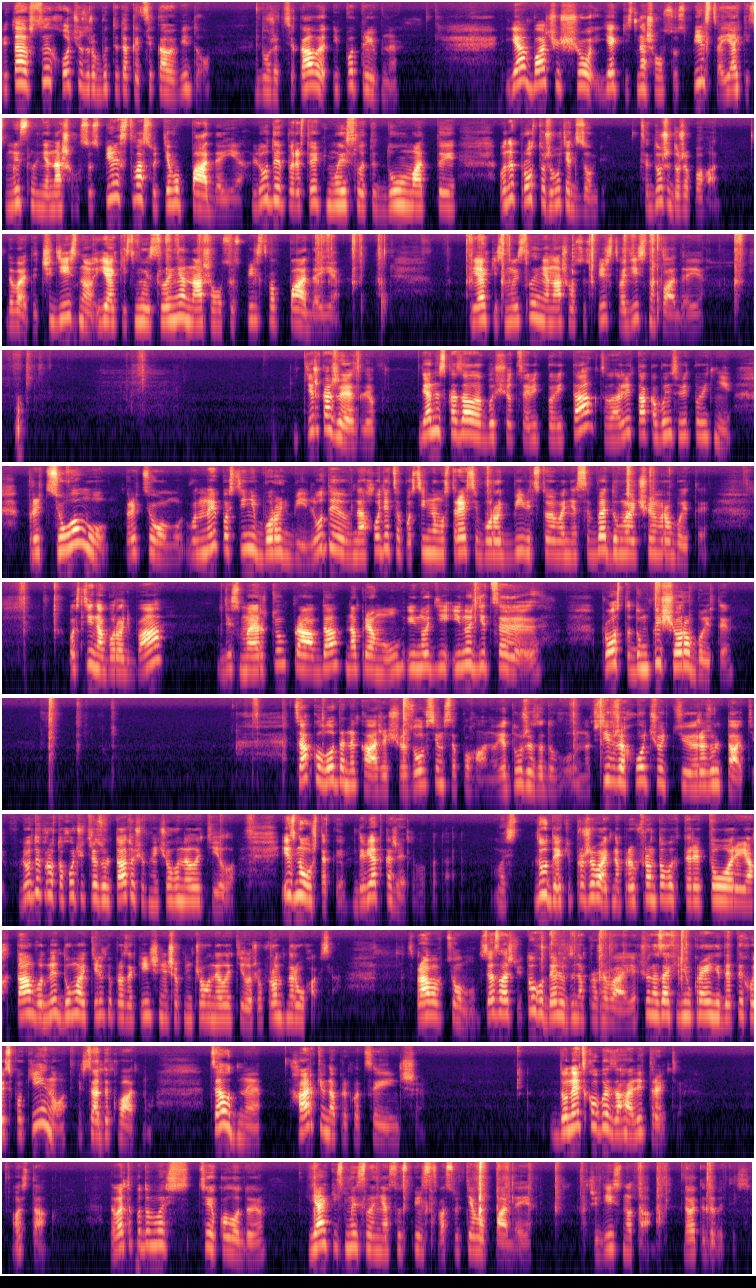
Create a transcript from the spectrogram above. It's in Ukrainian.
Вітаю всіх! Хочу зробити таке цікаве відео. Дуже цікаве і потрібне. Я бачу, що якість нашого суспільства, якість мислення нашого суспільства суттєво падає. Люди перестають мислити, думати. Вони просто живуть як зомбі. Це дуже-дуже погано. Давайте, чи дійсно якість мислення нашого суспільства падає? Якість мислення нашого суспільства дійсно падає. Зірка жезлів. Я не сказала би, що це відповідь так, це взагалі так, або це відповідь ні. При цьому, при цьому вони постійні боротьбі. Люди знаходяться в постійному стресі, боротьбі, відстоювання себе, думають, що їм робити. Постійна боротьба зі смертю, правда, напряму. Іноді, іноді це просто думки, що робити. Ця колода не каже, що зовсім все погано. Я дуже задоволена. Всі вже хочуть результатів. Люди просто хочуть результату, щоб нічого не летіло. І знову ж таки, дев'ятка жезлів випадає. Ось люди, які проживають на прифронтових територіях, там вони думають тільки про закінчення, щоб нічого не летіло, щоб фронт не рухався. Справа в цьому. Все залежить від того, де людина проживає. Якщо на Західній Україні, де тихо і спокійно, і все адекватно, це одне. Харків, наприклад, це інше. Донецька область взагалі третє. Ось так. Давайте подивимось цією колодою. Якість мислення суспільства суттєво падає. Чи дійсно так? Давайте дивитись.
